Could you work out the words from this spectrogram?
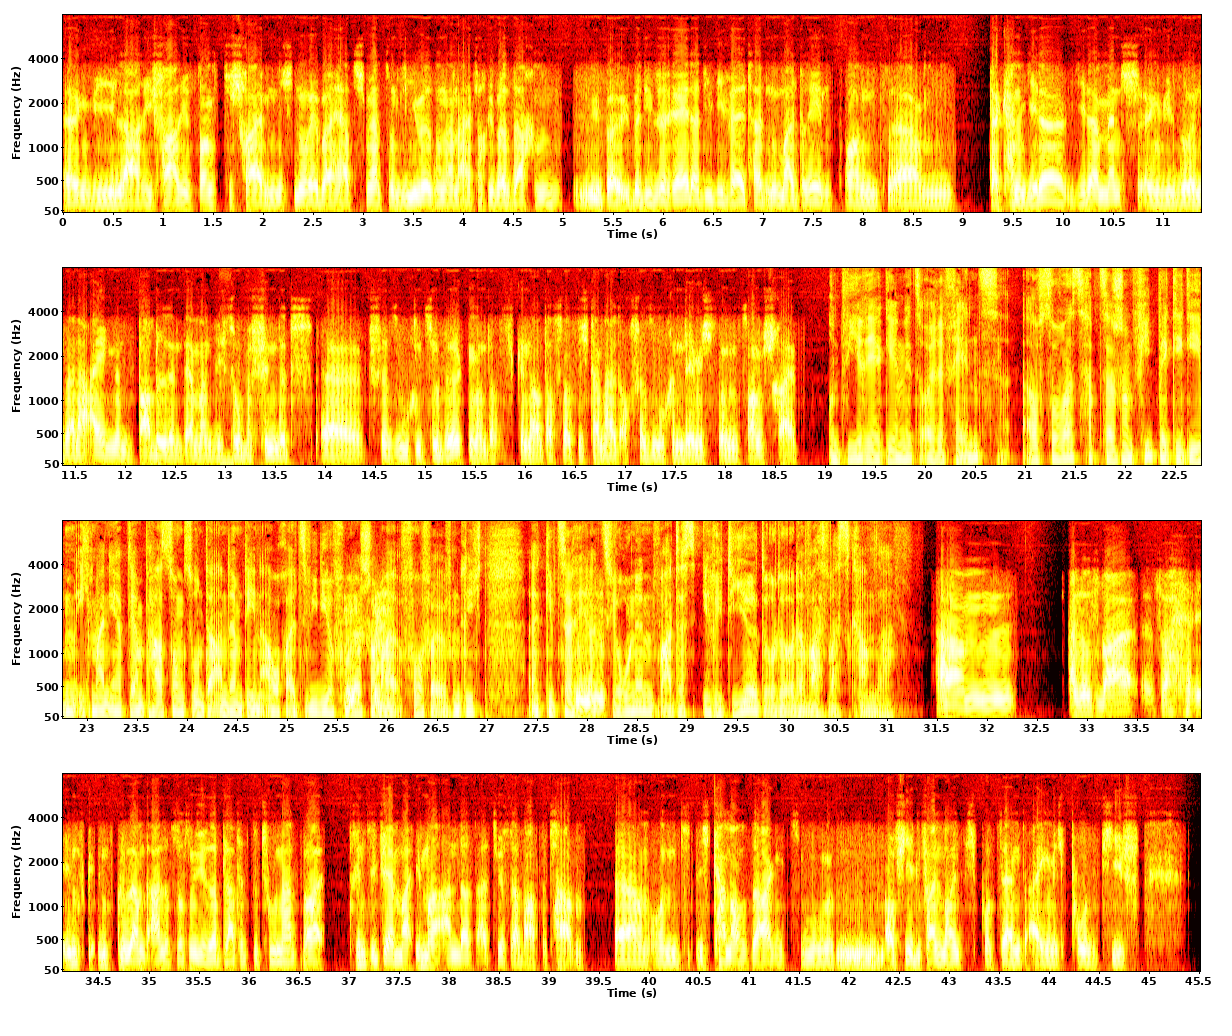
irgendwie Larifari-Songs zu schreiben, nicht nur über Herzschmerz und Liebe, sondern einfach über Sachen, über, über diese Räder, die die Welt halt nun mal drehen. Und ähm, da kann jeder, jeder Mensch irgendwie so in seiner eigenen Bubble, in der man sich so befindet, äh, versuchen zu wirken. Und das ist genau das, was ich dann halt auch versuche, indem ich so einen Song schreibe. Und wie reagieren jetzt eure Fans auf sowas? Habt ihr da schon Feedback gegeben? Ich meine, ihr habt ja ein paar Songs, unter anderem den auch als Video vorher schon mal vorveröffentlicht. Äh, Gibt es da mhm. Reaktionen? War das irritiert oder, oder was, was kam da? Ähm, also es war, es war ins, insgesamt alles, was mit dieser Platte zu tun hat, war prinzipiell mal immer anders, als wir es erwartet haben. Ähm, und ich kann auch sagen, zu mm, auf jeden Fall 90 Prozent eigentlich positiv.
